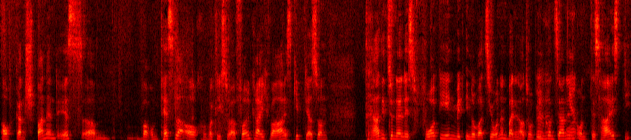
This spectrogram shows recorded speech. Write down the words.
auch ganz spannend ist, ähm, warum Tesla auch wirklich so erfolgreich war, es gibt ja so ein traditionelles Vorgehen mit Innovationen bei den Automobilkonzernen mhm, ja. und das heißt, die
